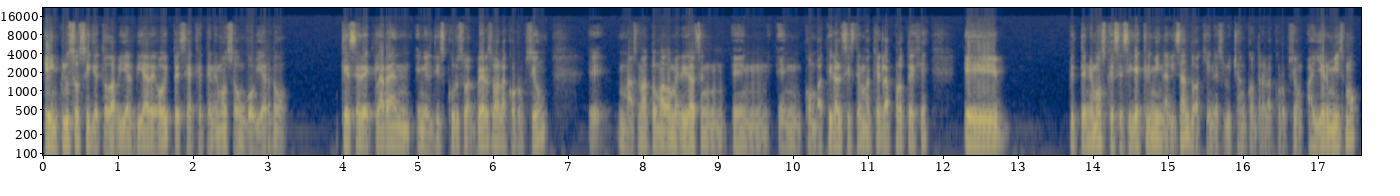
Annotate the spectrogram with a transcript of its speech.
e incluso sigue todavía el día de hoy, pese a que tenemos a un gobierno que se declara en el discurso adverso a la corrupción, eh, más no ha tomado medidas en, combatir al sistema que la protege, eh, tenemos que se sigue criminalizando a quienes luchan contra la corrupción. Ayer mismo,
